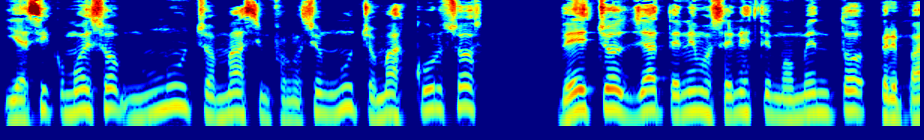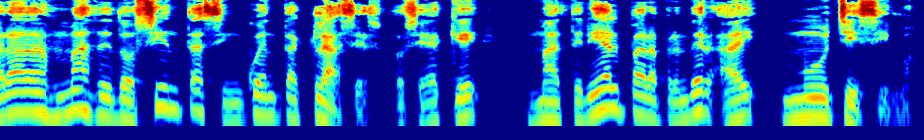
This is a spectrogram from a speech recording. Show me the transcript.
Y así como eso, mucho más información, mucho más cursos. De hecho, ya tenemos en este momento preparadas más de 250 clases, o sea que material para aprender hay muchísimo.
